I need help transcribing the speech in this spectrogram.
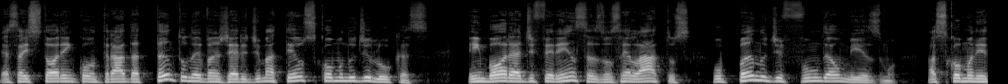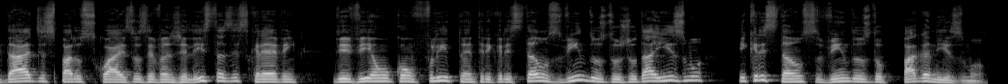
Essa história é encontrada tanto no evangelho de Mateus como no de Lucas. Embora há diferenças nos relatos, o pano de fundo é o mesmo. As comunidades para os quais os evangelistas escrevem viviam o conflito entre cristãos vindos do judaísmo e cristãos vindos do paganismo.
